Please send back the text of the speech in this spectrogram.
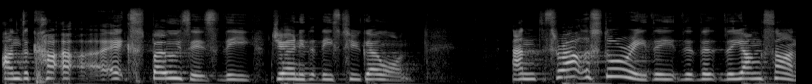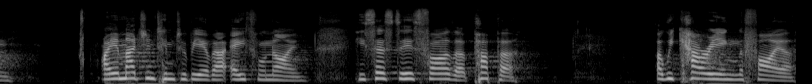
undercut, uh, uh, exposes the journey that these two go on. And throughout the story, the, the, the, the young son, I imagined him to be about eight or nine. He says to his father, Papa, are we carrying the fire?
